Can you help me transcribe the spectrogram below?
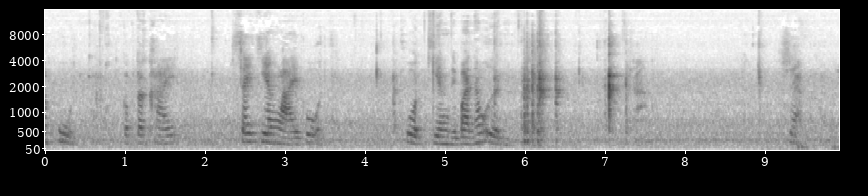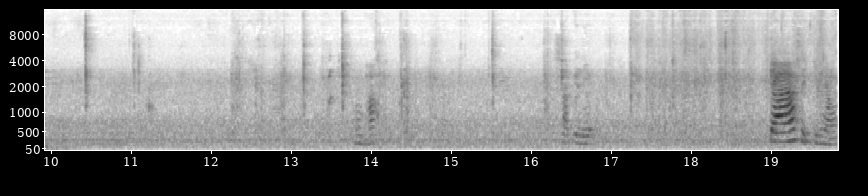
มะกรูดกับตะไคร้ใส่เคียงหลายโพดโพดเคียงสิบานเท่าอื่นแซ่บมันพักซับไปเลยจ้าสิกินยัง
